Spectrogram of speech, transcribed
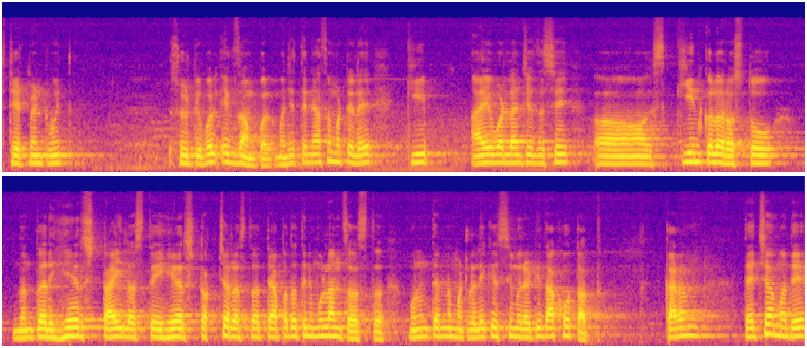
statement with suitable example म्हणजे त्यांनी असं म्हटलेलं आहे की आईवडिलांचे जसे स्किन कलर असतो नंतर हेअरस्टाईल असते हेअर स्ट्रक्चर असतं त्या पद्धतीने मुलांचं असतं. म्हणून त्यांना म्हटलेलं आहे की सिमिलॅरिटी दाखवतात. कारण त्याच्यामध्ये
